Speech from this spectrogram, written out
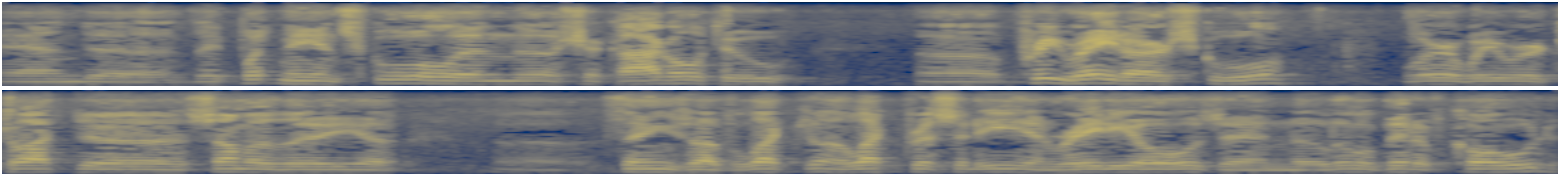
and uh, they put me in school in uh, Chicago to uh, pre-radar school, where we were taught uh, some of the uh, things of elect- electricity and radios and a little bit of code.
